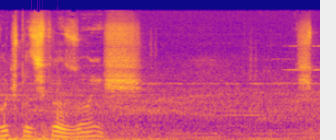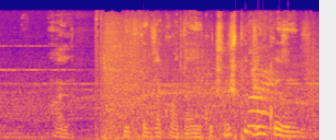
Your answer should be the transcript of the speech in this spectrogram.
Múltiplas explosões. Es- Olha, ele tá desacordado. Ele continua explodindo coisa ainda.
